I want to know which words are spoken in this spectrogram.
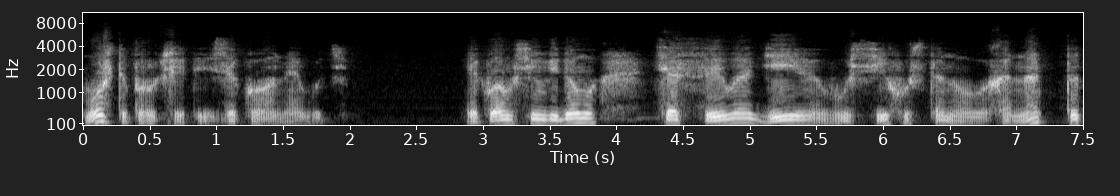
Можете поручитись за кого-небудь? Як вам всім відомо, ця сила діє в усіх установах, а надто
